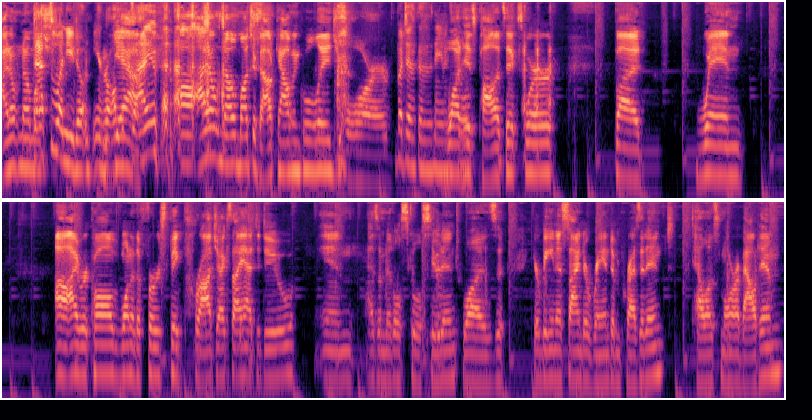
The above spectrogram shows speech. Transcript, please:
I don't know much. That's one you don't hear all Yeah. the time. uh, I don't know much about Calvin Coolidge or but just because his name is what cool. his politics were, but when uh, I recall one of the first big projects I had to do in as a middle school student was you're being assigned a random president. Tell us more about him.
